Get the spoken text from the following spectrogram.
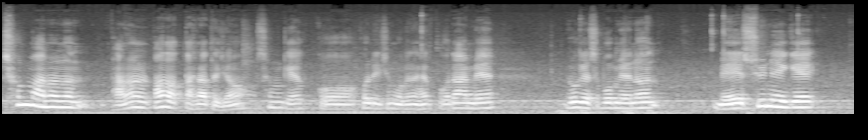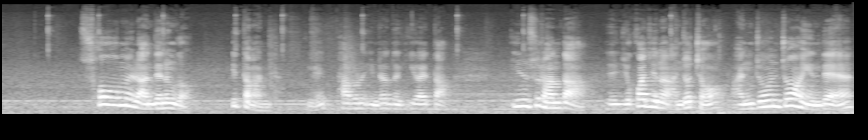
천만 원은 반환을 받았다 해야 되죠. 승계했고 권리신고 했고 그다음에 여기에서 보면은 매수인에게 소음을 안 되는 거 있다 말입니다. 이게 파브는 임장 등기가 있다. 인수를 한다. 여기까지는 안 좋죠. 안 좋은 조항인데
